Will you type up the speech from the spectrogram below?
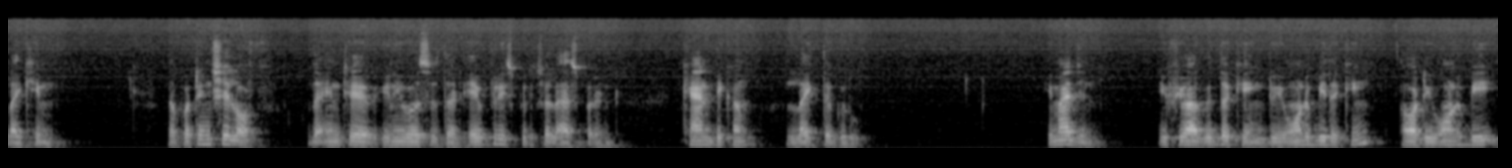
like Him. The potential of the entire universe is that every spiritual aspirant can become like the Guru. Imagine if you are with the king, do you want to be the king or do you want to be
